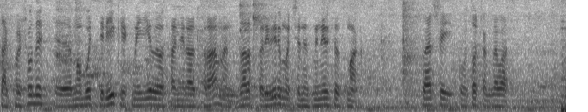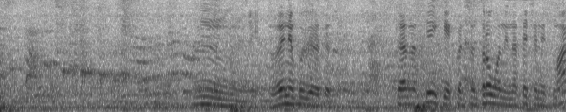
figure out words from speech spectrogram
Так, пройшов десь, е, мабуть, рік, як ми їли останній раз рамен. Зараз перевіримо, чи не змінився смак. Перший ковточок за вас. Ви не повірите. Це наскільки концентрований насичений смак,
